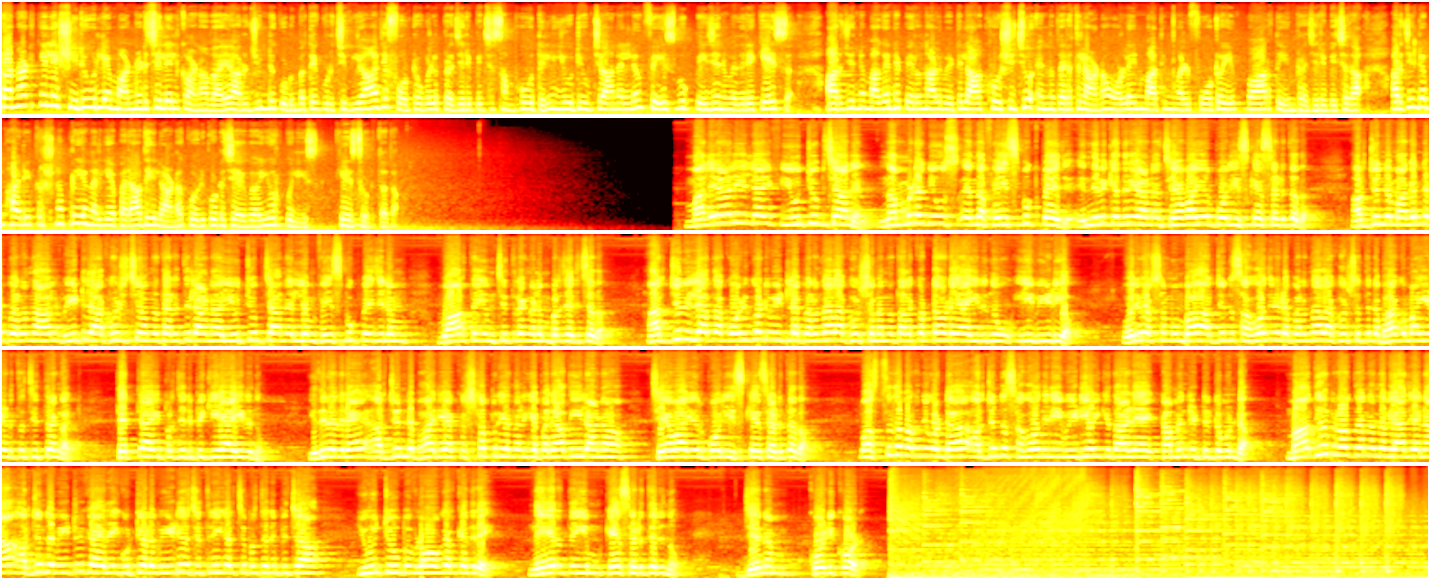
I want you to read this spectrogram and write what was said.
കർണാടകയിലെ ഷിരൂരിലെ മണ്ണിടിച്ചിലിൽ കാണാതായ അർജുന്റെ കുടുംബത്തെക്കുറിച്ച് വ്യാജ ഫോട്ടോകൾ പ്രചരിപ്പിച്ച സംഭവത്തിൽ യൂട്യൂബ് ചാനലിനും ഫേസ്ബുക്ക് പേജിനുമെതിരെ കേസ്. അർജുന്റെ മകന്റെ പിറന്നാൾ വീട്ടിൽ ആഘോഷിച്ചു എന്ന തരത്തിലാണ് ഓൺലൈൻ മാധ്യമങ്ങൾ ഫോട്ടോയും വാർത്തയും പ്രചരിപ്പിച്ചത്. അർജുന്റെ ഭാര്യ കൃഷ്ണപ്രിയ നൽകിയ പരാതിയിലാണ് കോഴിക്കോട് ചേവയൂർ പോലീസ് കേസെടുത്തത്. മലയാളി ലൈഫ് യൂട്യൂബ് ചാനൽ നമ്മുടെ ന്യൂസ് എന്ന ഫേസ്ബുക്ക് പേജ് എന്നിവയ്ക്കെതിരെയാണ് ചേവായൂർ പോലീസ് കേസെടുത്തത്. അർജുന്റെ മകന്റെ പിറന്നാൾ വീട്ടിൽ ആഘോഷിച്ചു എന്ന തരത്തിലാണ് യൂട്യൂബ് ചാനലിലും ഫേസ്ബുക്ക് പേജിലും വാർത്തയും ചിത്രങ്ങളും പ്രചരിച്ചത്. അർജുൻ ഇല്ലാത്ത കോഴിക്കോട് വീട്ടിലെ പിറന്നാൾ ആഘോഷം എന്ന തലക്കെട്ടോടെയായിരുന്നു ഈ വീഡിയോ. ഒരു വർഷം മുമ്പ് അർജുന്റെ സഹോദരിയുടെ പിറന്നാൾ ആഘോഷത്തിന്റെ ഭാഗമായി എടുത്ത ചിത്രങ്ങൾ തെറ്റായി പ്രചരിപ്പിക്കുകയായിരുന്നു. ഇതിനെതിരെ അർജുന്റെ ഭാര്യ കൃഷ്ണപ്രിയ നൽകിയ പരാതിയിലാണ് ചേവായൂർ പോലീസ് കേസെടുത്തത്. വസ്തുത പറഞ്ഞുകൊണ്ട് അർജുന്റെ സഹോദരി വീഡിയോയ്ക്ക് താഴെ കമന്റ് ഇട്ടിട്ടുമുണ്ട്. മാധ്യമപ്രവർത്തകൻ എന്ന വ്യാജേന അർജുന്റെ വീട്ടിൽ കയറി കുട്ടിയുടെ വീഡിയോ ചിത്രീകരിച്ച് പ്രചരിപ്പിച്ച യൂട്യൂബ് വ്ളോഗർക്കെതിരെ നേരത്തെയും കേസെടുത്തിരുന്നു. ജനം കോഴിക്കോട്.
